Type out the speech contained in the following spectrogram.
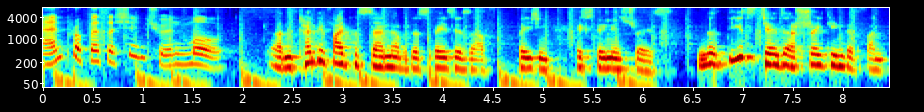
and Professor Xinquan Mo. Um, 25% of the species are facing extreme stress. These changes are shaking the fun,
